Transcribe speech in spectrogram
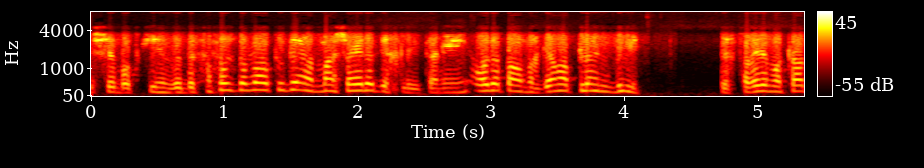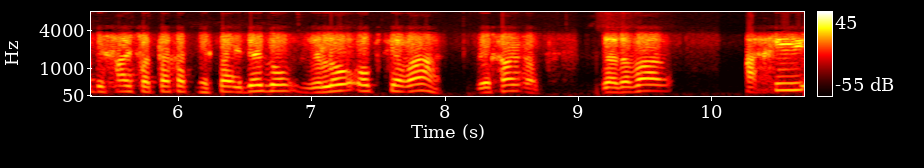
שבודקים, ובסופו של דבר, אתה יודע, מה שהילד יחליט. אני עוד פעם אומר, גם הפלן בי, לשחק במכבי חיפה תחת ניסאי דגו, זה לא אופציה רעה. דרך אגב, זה הדבר הכי,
